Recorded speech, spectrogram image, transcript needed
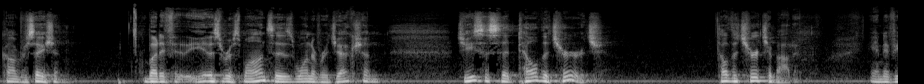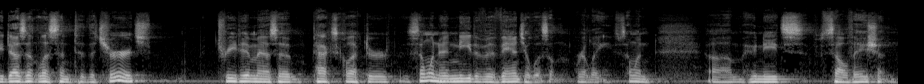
conversation. But if his response is one of rejection, Jesus said, Tell the church. Tell the church about it. And if he doesn't listen to the church, treat him as a tax collector, someone in need of evangelism, really, someone um, who needs salvation.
